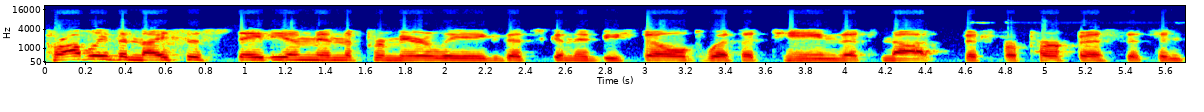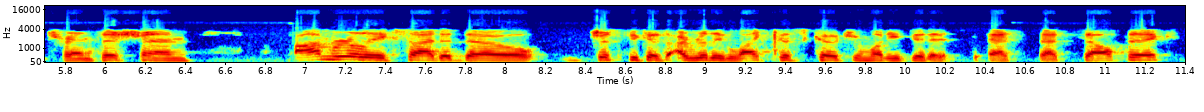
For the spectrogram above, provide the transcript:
probably the nicest stadium in the Premier League that's going to be filled with a team that's not fit for purpose, that's in transition. I'm really excited though, just because I really like this coach and what he did at, at, at Celtic.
